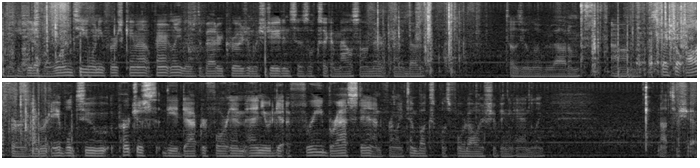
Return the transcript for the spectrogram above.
And he did have a warranty when he first came out, apparently. There's the battery corrosion, which Jaden says looks like a mouse on there. It kind of does. Tells you a little bit about him. Um, special offer, you were able to purchase the adapter for him, and you would get a free brass stand for only 10 bucks plus $4 shipping and handling. Not too shabby.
